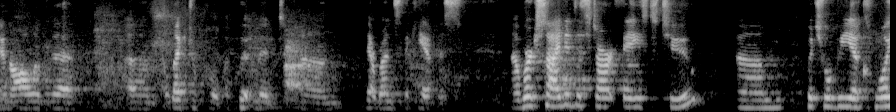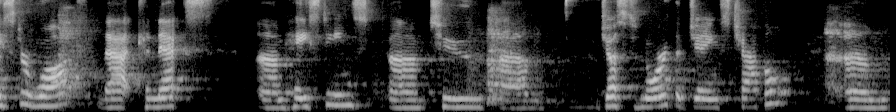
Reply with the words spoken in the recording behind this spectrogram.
and all of the um, electrical equipment um, that runs the campus. Uh, we're excited to start phase two, um, which will be a cloister walk that connects um, Hastings uh, to just north of James Chapel. Um,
